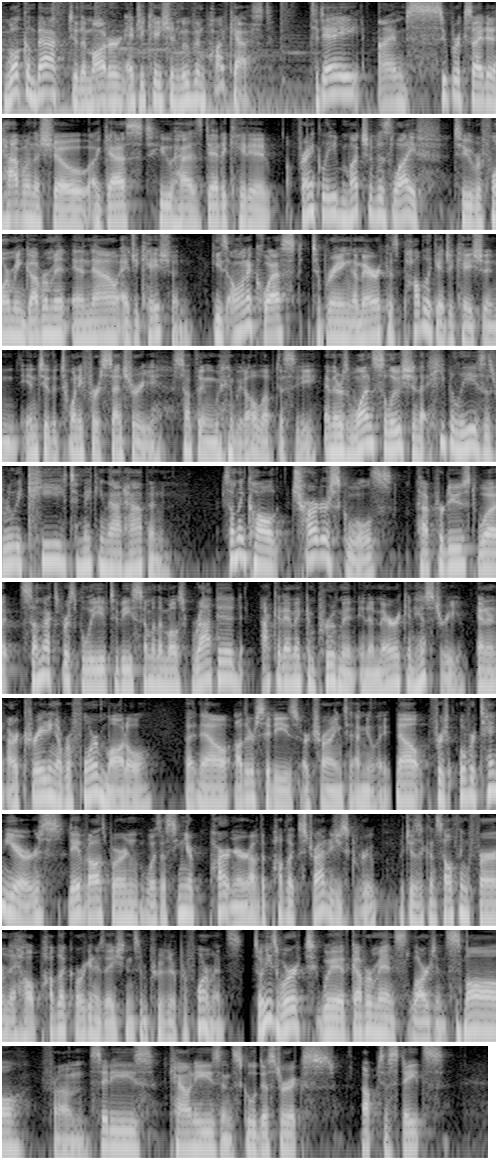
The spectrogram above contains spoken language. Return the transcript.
Welcome back to the Modern Education Movement Podcast. Today, I'm super excited to have on the show a guest who has dedicated, frankly, much of his life to reforming government and now education. He's on a quest to bring America's public education into the 21st century, something we'd all love to see. And there's one solution that he believes is really key to making that happen. Something called charter schools have produced what some experts believe to be some of the most rapid academic improvement in American history and are creating a reform model that now other cities are trying to emulate. Now, for over 10 years, David Osborne was a senior partner of the Public Strategies Group, which is a consulting firm that help public organizations improve their performance. So he's worked with governments large and small, from cities, counties, and school districts up to states,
